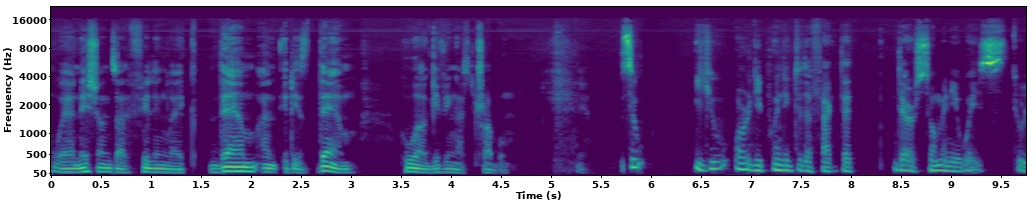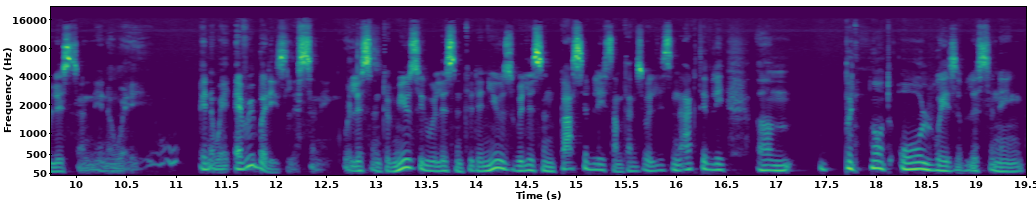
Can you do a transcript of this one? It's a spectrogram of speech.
where nations are feeling like them and it is them who are giving us trouble. Yeah. So you already pointing to the fact that there are so many ways to listen in a way. In a way, everybody's listening. We listen to music, we listen to the news, we listen passively, sometimes we listen actively. Um, but not all ways of listening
